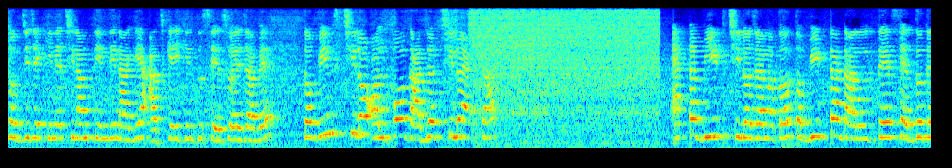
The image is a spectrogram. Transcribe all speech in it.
সবজি যে কিনেছিলাম তিন দিন আগে, আজকেই কিন্তু শেষ হয়ে যাবে। তো বিনস ছিল অল্প, গাজর ছিল একটা। বিট ছিল জানো তো? তো বিটটা ডালতে, সেদ্ধতে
